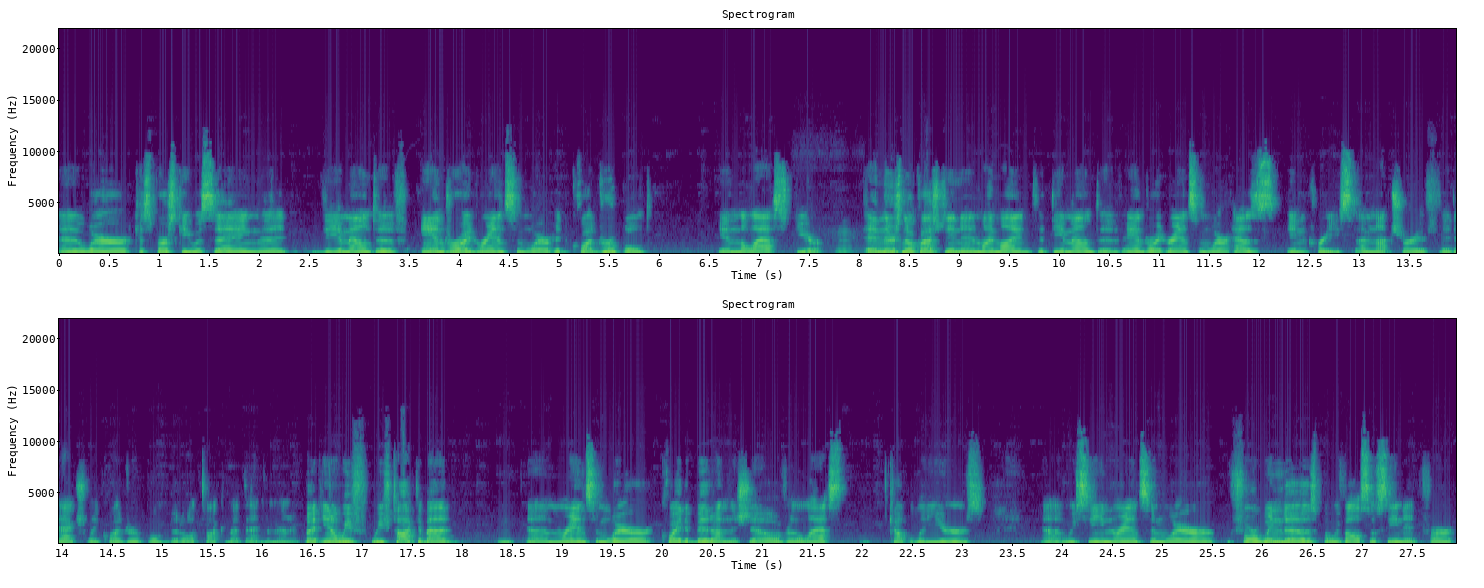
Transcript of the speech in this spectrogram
uh, where Kaspersky was saying that the amount of Android ransomware had quadrupled in the last year. And there's no question in my mind that the amount of Android ransomware has increased. I'm not sure if it actually quadrupled, but we'll talk about that in a minute. But you know, we've we've talked about um, ransomware quite a bit on the show over the last couple of years. Uh, we've seen ransomware for Windows, but we've also seen it for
